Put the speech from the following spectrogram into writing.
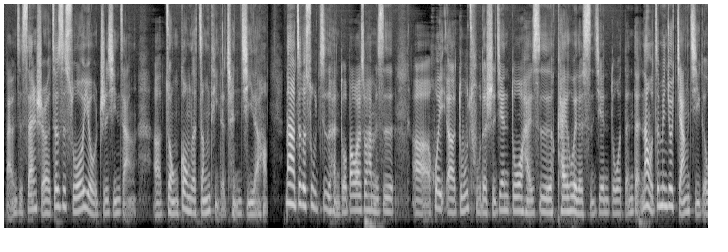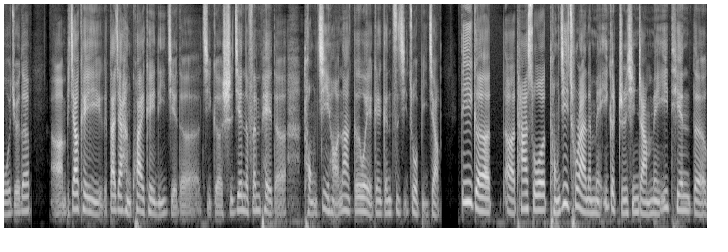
百分之三十二，这是所有执行长啊总共的整体的成绩了哈。那这个数字很多，包括说他们是呃会呃独处的时间多，还是开会的时间多等等。那我这边就讲几个，我觉得呃比较可以大家很快可以理解的几个时间的分配的统计哈。那各位也可以跟自己做比较。第一个。呃，他说统计出来的每一个执行长每一天的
